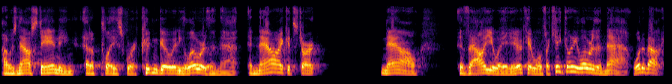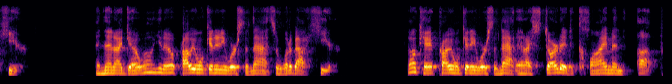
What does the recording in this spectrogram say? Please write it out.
I was now standing at a place where it couldn't go any lower than that. And now I could start now evaluating okay, well, if I can't go any lower than that, what about here? And then I'd go, well, you know, probably won't get any worse than that. So what about here? Okay, it probably won't get any worse than that. And I started climbing up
